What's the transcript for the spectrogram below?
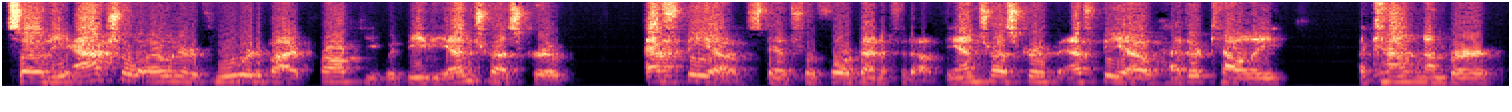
So the actual owner, if you were to buy a property, would be the Entrust Group. FBO stands for for benefit of. The Entrust Group, FBO, Heather Kelly, account number,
